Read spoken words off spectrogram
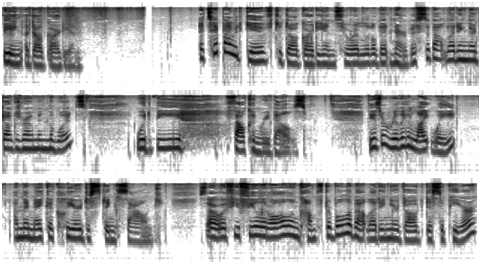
being a dog guardian. A tip I would give to dog guardians who are a little bit nervous about letting their dogs roam in the woods would be falconry bells. These are really lightweight and they make a clear, distinct sound. So if you feel at all uncomfortable about letting your dog disappear,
